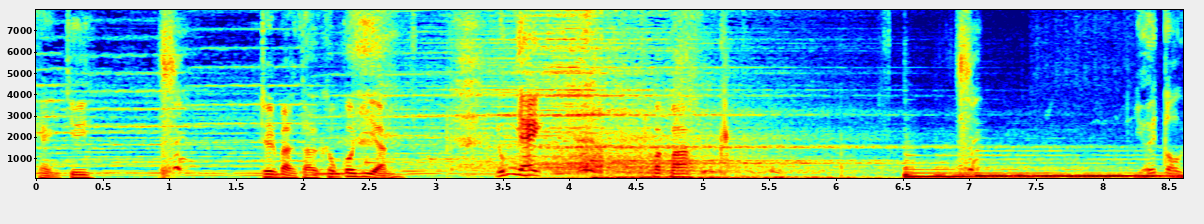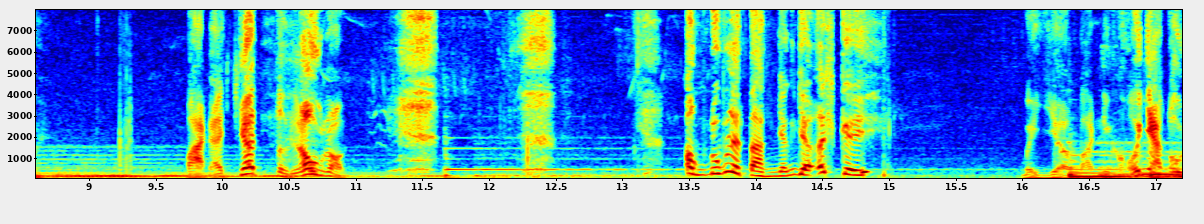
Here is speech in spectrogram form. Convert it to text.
Hèn chi, Trên bàn thờ không có di ảnh. Đúng vậy. Bác ba. Đã chết từ lâu rồi. Ông đúng là tàn nhẫn và ích kỷ. Bây giờ bà đi khỏi nhà tôi.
